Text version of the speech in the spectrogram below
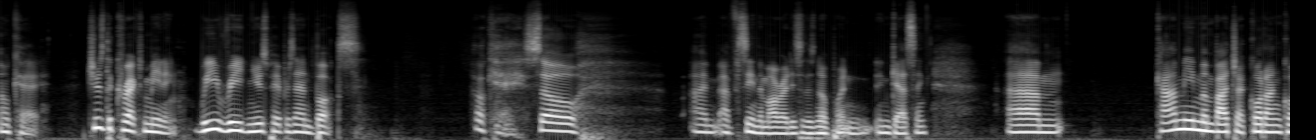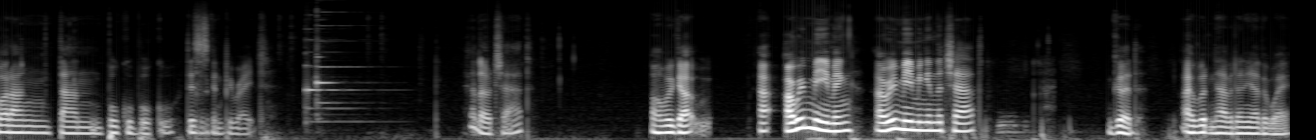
Okay. Choose the correct meaning. We read newspapers and books. Okay, so I'm, I've seen them already, so there's no point in, in guessing. Um, kami membaca koran-koran dan buku-buku. This is going to be right. Hello, chat. Oh, we got. Uh, are we memeing? Are we memeing in the chat? Good. I wouldn't have it any other way.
